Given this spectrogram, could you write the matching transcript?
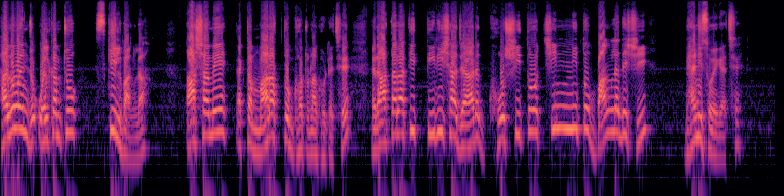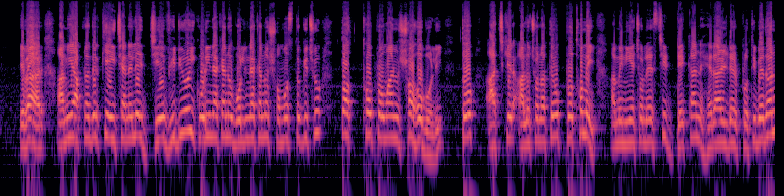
Hello and welcome to skill Bangla আসামে একটা মারাত্মক ঘটনা ঘটেছে। রাতারাতি তিরিশ হাজার ঘোষিত, চিহ্নিত বাংলাদেশি ভ্যানিস হয়ে গেছে। এবার আমি আপনাদেরকে এই চ্যানেলে যে ভিডিওই করি না কেন, বলি না কেন, সমস্ত কিছু তথ্য, প্রমাণ সহ বলি। তো আজকের আলোচনাতেও প্রথমেই আমি নিয়ে চলে এসেছি ডেকান হেরাল্ডের প্রতিবেদন,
